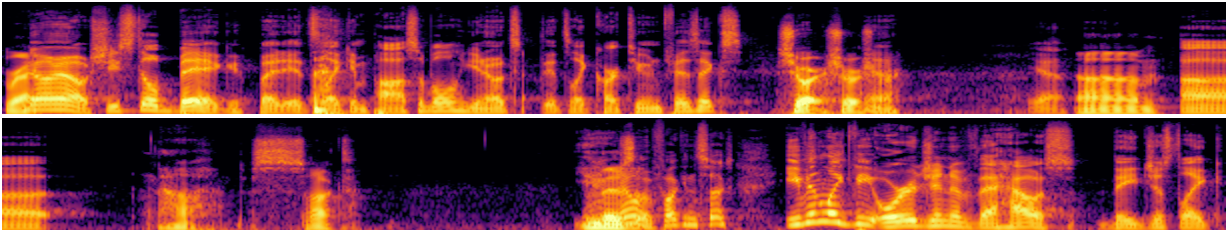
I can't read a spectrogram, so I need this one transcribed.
right No, no, she's still big, but it's like impossible. You know, it's it's like cartoon physics. sure sure Yeah. sure Yeah. um Uh ah, just sucked Yeah, no, it fucking sucks. Even like the origin of the house, they just like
